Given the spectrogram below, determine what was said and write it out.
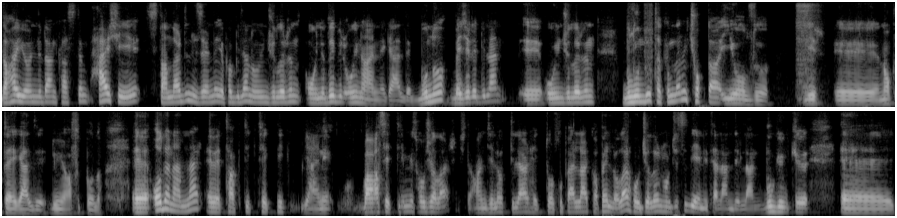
daha yönlüden kastım her şeyi standardın üzerinde yapabilen oyuncuların oynadığı bir oyun haline geldi. Bunu becerebilen e, oyuncuların bulunduğu takımların çok daha iyi olduğu bir e, noktaya geldi dünya futbolu. E, o dönemler evet taktik, teknik yani bahsettiğimiz hocalar işte Ancelotti'ler, Hector Cooper'ler, Capello'lar hocaların hocası diye nitelendirilen bugünkü e,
